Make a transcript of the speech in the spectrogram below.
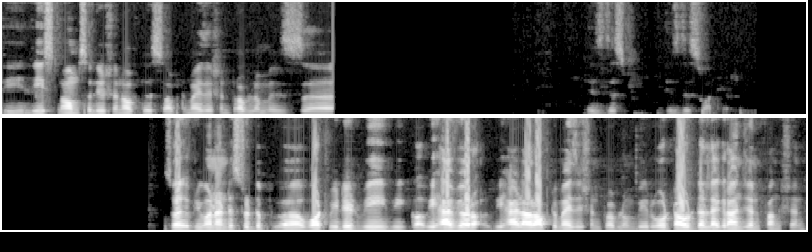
the least norm solution of this optimization problem is uh, is this is this one here. So, everyone understood the uh, what we did we we we have your we had our optimization problem we wrote out the Lagrangian function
